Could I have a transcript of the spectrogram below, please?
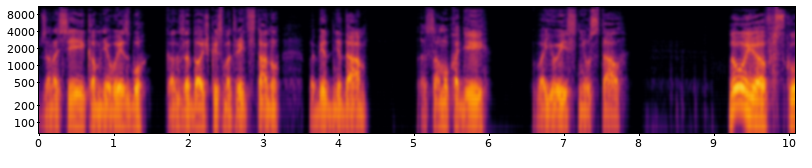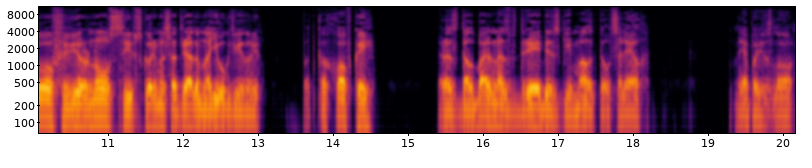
Заноси ко мне в избу, как за дочкой смотреть стану, в обед не дам. А сам уходи, воюясь не устал. Ну, я в Псков вернулся, и вскоре мы с отрядом на юг двинули. Под Каховкой раздолбали нас в дребезги, мало кто уцелел. Мне повезло.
